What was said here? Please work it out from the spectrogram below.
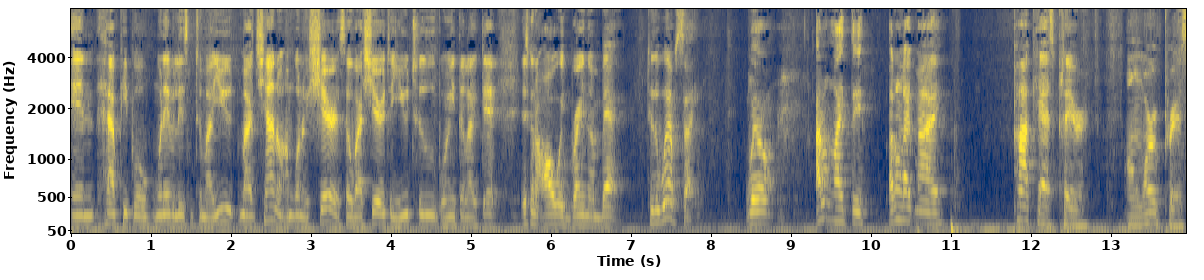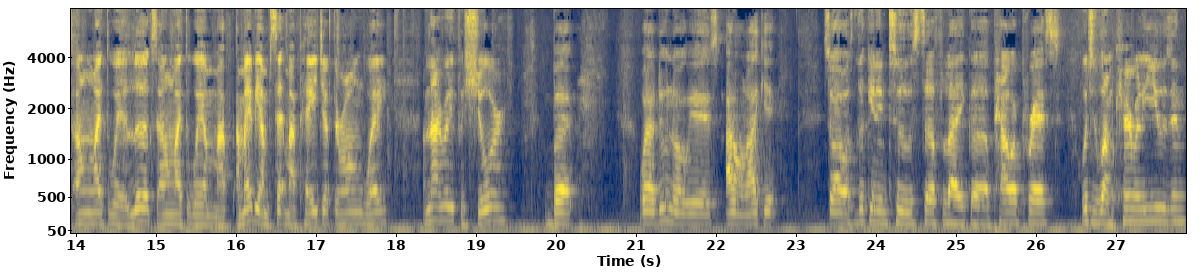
and have people whenever listen to my you my channel I'm going to share it so if I share it to YouTube or anything like that it's going to always bring them back to the website well I don't like the I don't like my podcast player on WordPress. I don't like the way it looks. I don't like the way I'm my, maybe I'm setting my page up the wrong way. I'm not really for sure but what I do know is I don't like it. So I was looking into stuff like uh, PowerPress which is what I'm currently using.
